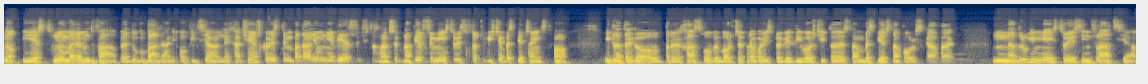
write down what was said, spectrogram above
No, jest numerem dwa według badań oficjalnych, a ciężko jest tym badaniom nie wierzyć. To znaczy, na pierwszym miejscu jest oczywiście bezpieczeństwo i dlatego hasło wyborcze Prawa i Sprawiedliwości to jest tam bezpieczna Polska, tak? Na drugim miejscu jest inflacja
